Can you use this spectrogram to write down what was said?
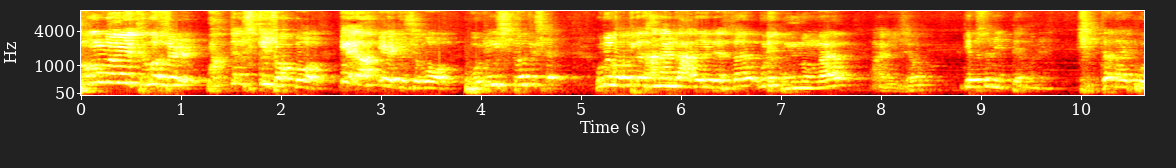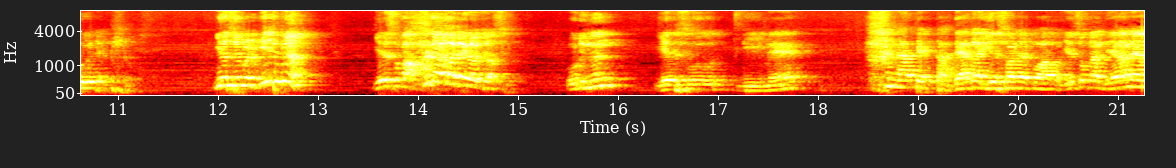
성령이 그것을 확증시키셨고 깨닫게 해주시고 보증시켜 주셔요. 우리가 어떻게 하나님의 아들이 됐어요? 우리 공로인가요? 아니죠. 예수님 때문에 십자가의 보혈의 피로 예수를 믿으면 예수가 하나가 되어졌어. 우리는 예수님의 하나 됐다. 내가 예수 안에 거하고 예수가 내 안에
